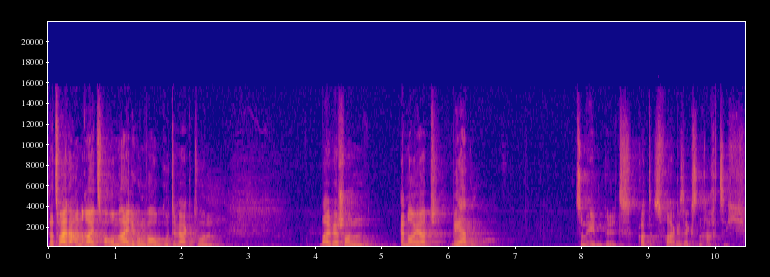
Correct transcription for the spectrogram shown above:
Der zweite Anreiz, warum Heiligung, warum gute Werke tun, weil wir schon erneuert werden zum Ebenbild Gottes. Frage 86.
